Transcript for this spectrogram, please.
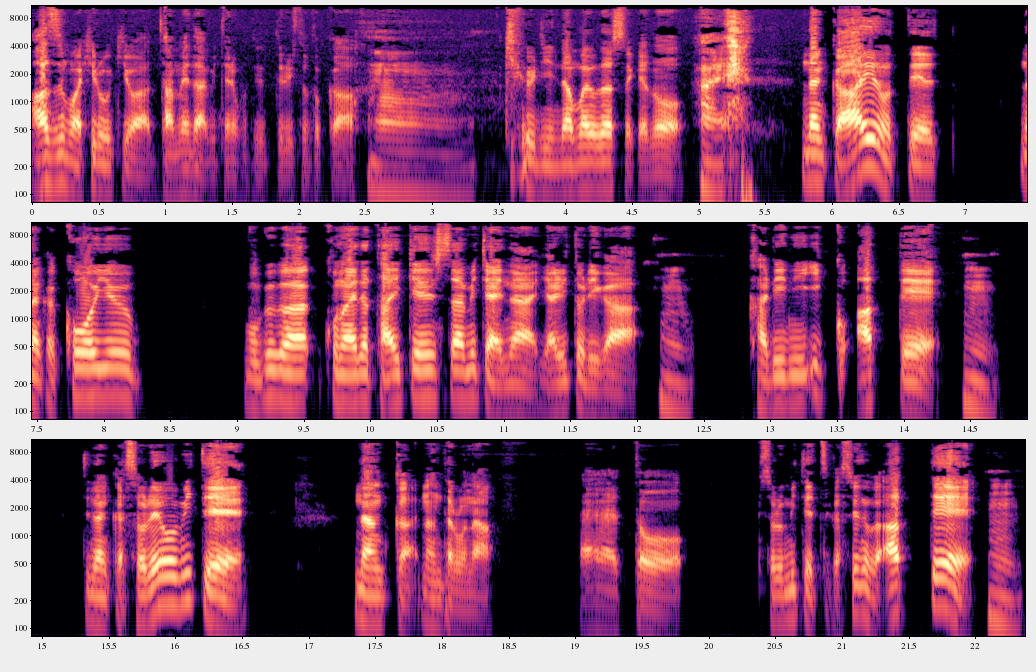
東博樹はダメだみたいなこと言ってる人とか、あ急に名前を出したけど、ーはい。なんかああいうのって、なんかこういう、僕がこの間体験したみたいなやりとりがうん。仮に一個あって、うん。で、なんかそれを見て、なんか、なんだろうな。えーっと、それを見てっていうかそういうのがあって、うん。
